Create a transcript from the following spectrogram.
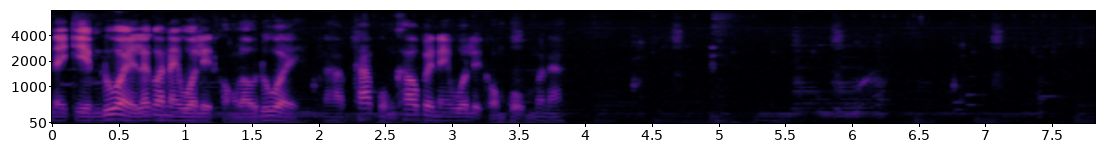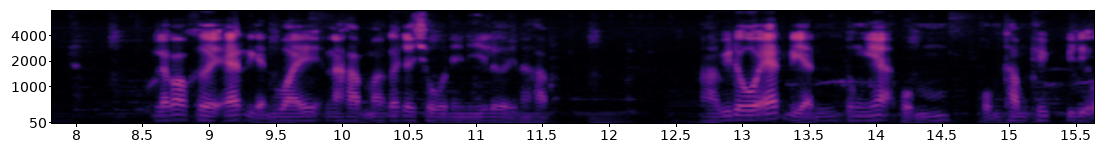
ในเกมด้วยแล้วก็ใน wallet ของเราด้วยนะครับ ถ้าผมเข้าไปใน wallet ของผมนะ แล้วก็เคยแอดเหรียญไว้นะครับ มันก็จะโชว์ในนี้เลยนะครับวิดีโอแอดเหรียญตรงเนี้ยผมผมทำคลิปวิดีโอ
